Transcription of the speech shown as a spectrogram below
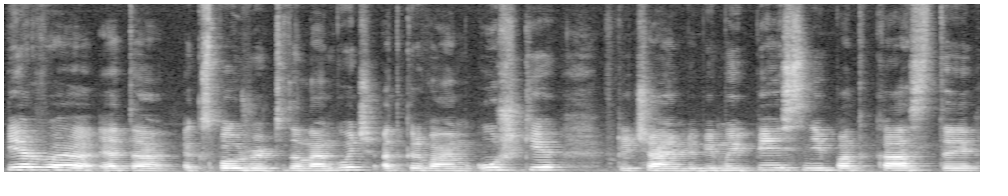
Первое — это exposure to the language. Открываем ушки, включаем любимые песни, подкасты,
